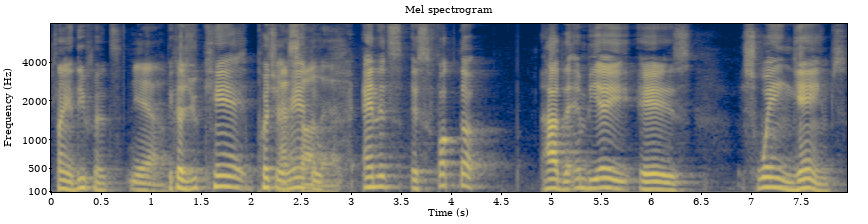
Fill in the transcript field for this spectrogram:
playing defense. Yeah. Because you can't put your I hand through. that. And it's it's fucked up how the NBA is swaying games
